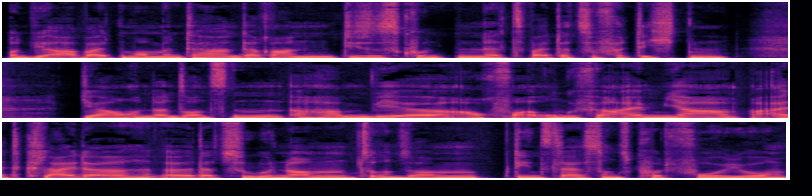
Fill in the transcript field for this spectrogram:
Und wir arbeiten momentan daran, dieses Kundennetz weiter zu verdichten. Ja, und ansonsten haben wir auch vor ungefähr einem Jahr Altkleider äh, dazu genommen zu unserem Dienstleistungsportfolio.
